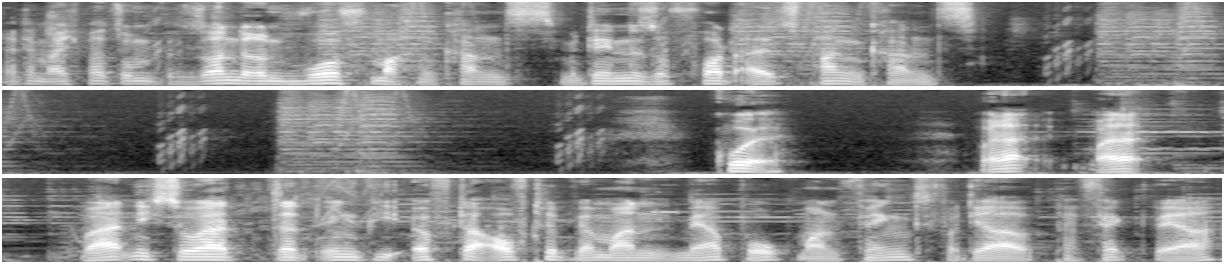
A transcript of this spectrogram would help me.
Hätte manchmal so einen besonderen wurf machen kannst mit denen du sofort alles fangen kannst cool war, war, war nicht so dass irgendwie öfter auftritt wenn man mehr pokémon fängt was ja perfekt wäre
